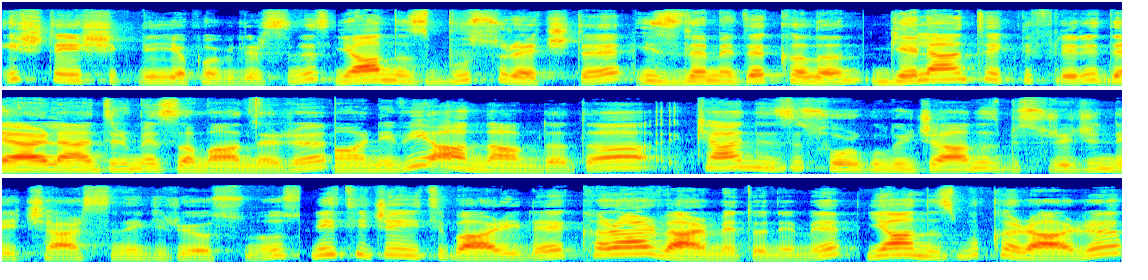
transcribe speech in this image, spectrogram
İş değişikliği yapabilirsiniz. Yalnız bu süreçte izlemede kalın. Gelen teklifleri değerlendirme zamanları, manevi anlamda da kendinizi sorgulayacağınız bir sürecin de içerisine giriyorsunuz. Netice itibariyle karar verme dönemi. Yalnız bu kararı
